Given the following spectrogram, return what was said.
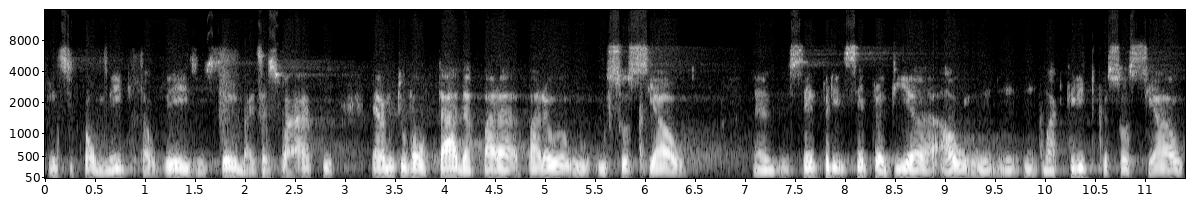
principalmente, talvez, não sei, mas a sua arte era muito voltada para, para o, o social. Né? Sempre, sempre havia algo, uma crítica social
